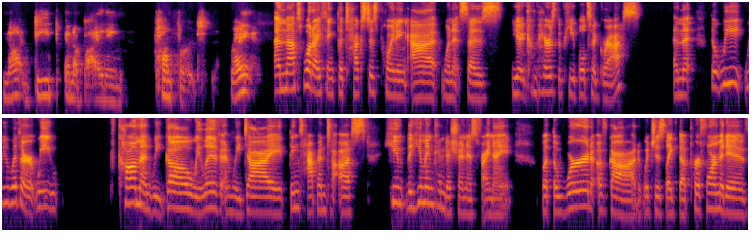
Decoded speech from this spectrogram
not deep and abiding comfort, right? And that's what I think the text is pointing at when it says it compares the people to grass, and that that we we wither, we come and we go, we live and we die. Things happen to us. Hum- the human condition is finite but the word of god which is like the performative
